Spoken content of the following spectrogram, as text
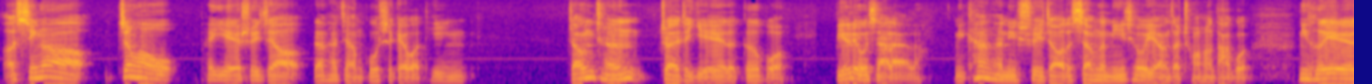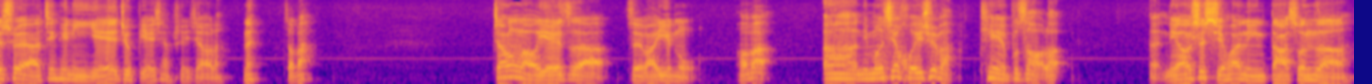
呃，行啊，正好陪爷爷睡觉，让他讲故事给我听。张晨拽着爷爷的胳膊，别留下来了。你看看你睡觉的像个泥鳅一样在床上打滚，你和爷爷睡啊，今天你爷爷就别想睡觉了。来，走吧。张老爷子啊，嘴巴一努，好吧，呃，你们先回去吧，天也不早了。呃，你要是喜欢你大孙子。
